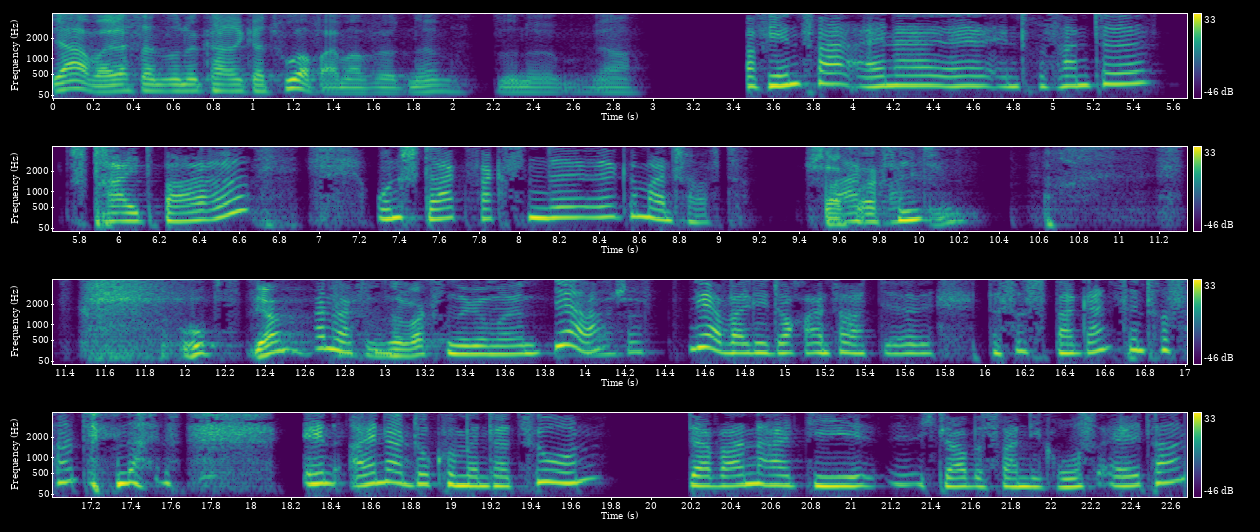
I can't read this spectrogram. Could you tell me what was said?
Ja, weil das dann so eine Karikatur auf einmal wird, ne? So eine, ja. Auf jeden Fall eine äh, interessante, streitbare und stark wachsende äh, Gemeinschaft. Stark wachsend? Ups. Ja, das ist eine wachsende Gemeinde. Ja, Gemeinschaft. ja, weil die doch einfach, äh, das ist mal ganz interessant, in einer, in einer Dokumentation, da waren halt die, ich glaube, es waren die Großeltern,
